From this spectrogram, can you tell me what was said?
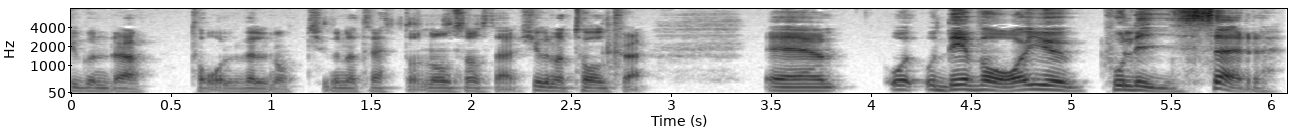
2012 eller något, 2013, någonstans där, 2012 tror jag. Eh, och, och, det var ju poliser,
